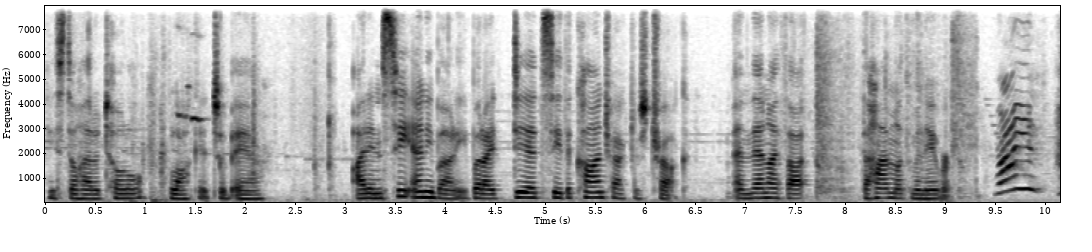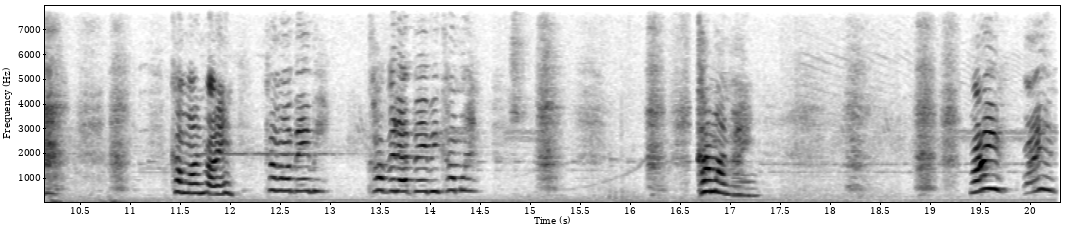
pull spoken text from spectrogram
He still had a total blockage of air. I didn't see anybody, but I did see the contractor's truck. And then I thought the Heimlich maneuver. Ryan. Come on, Ryan. Come on, baby. Cough it up, baby. Come on. Come on, Ryan. Ryan. Ryan.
